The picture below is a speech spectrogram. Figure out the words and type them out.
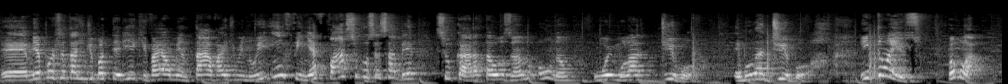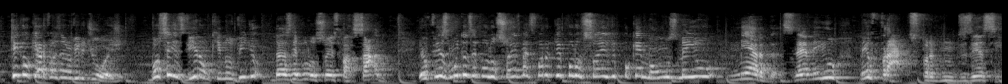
é, minha porcentagem de bateria que vai aumentar, vai diminuir, enfim, é fácil você saber se o cara está usando ou não o emulador. Emulador. Então é isso, vamos lá. Que, eu quero fazer no vídeo de hoje? Vocês viram que no vídeo das evoluções passado, eu fiz muitas evoluções, mas foram de evoluções de pokémons meio merdas, né? Meio, meio fracos, para não dizer assim.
